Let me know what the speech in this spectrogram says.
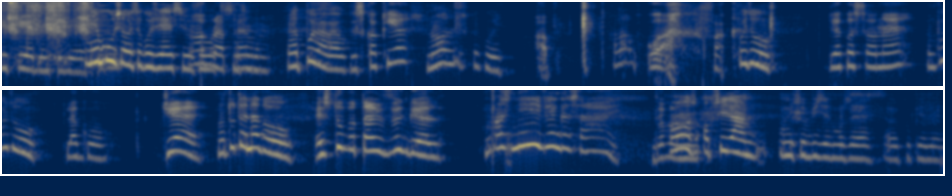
Jeszcze jeden sobie. Nie musiałeś tego zjeść już. Dobra, no, pełny. No, pójdź, Paweł. Zeskakujesz? No, skakuj. Hop. Halo. Łach, fuck. Pójdź tu. W jaką stronę? No pójdź tu. Lagło. Gdzie? No tutaj na dół. Jest tu, bo tam jest węgiel. Masz nie więcej saj. Dobra. O, obsiadam. Nie się widzieć, może e, kupimy.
